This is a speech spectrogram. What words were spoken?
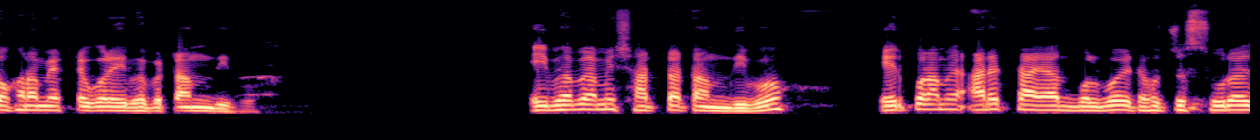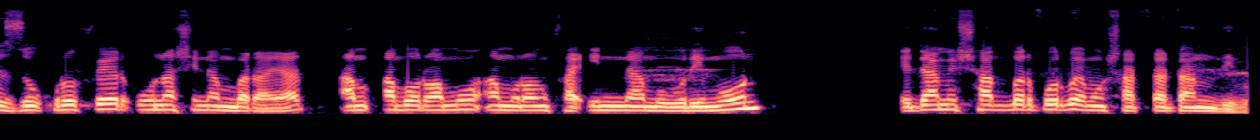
তখন আমি একটা করে এইভাবে টান দিব। এইভাবে আমি সাতটা টান দিব। এরপর আমি আরেকটা আয়াত বলব, এটা হচ্ছে সুরায় জুকরুফের উনাশি নম্বর আয়াত। আম আমরং ফা ইন্না মুরিমুন এটা আমি সাতবার পড়ব এবং সাতটা টান দিব।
